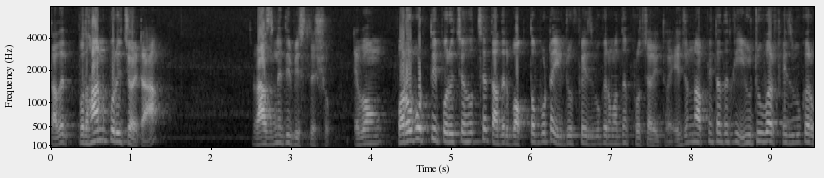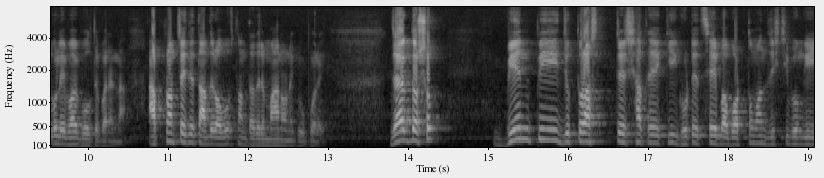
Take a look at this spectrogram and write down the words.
তাদের প্রধান পরিচয়টা রাজনীতি বিশ্লেষক এবং পরবর্তী পরিচয় হচ্ছে তাদের বক্তব্যটা ইউটিউব, ফেসবুকের মধ্যে প্রচারিত হয়। এই জন্য আপনি তাদেরকে ইউটিউবার, ফেসবুকার বলে এভাবে বলতে পারেন না। আপনার চাইতে তাদের অবস্থান, তাদের মান অনেক উপরে। যাই হোক দর্শক বিএনপি যুক্তরাষ্ট্রের সাথে কি ঘটেছে বা বর্তমান দৃষ্টিভঙ্গি,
